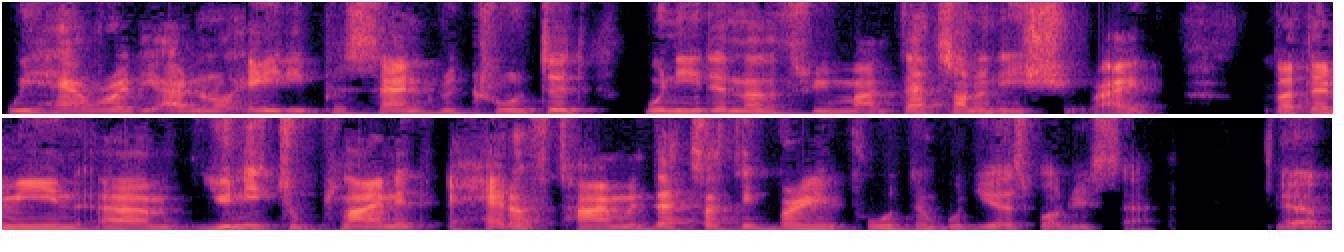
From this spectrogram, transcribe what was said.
we have already, I don't know, 80% recruited. We need another three months. That's not an issue, right? But I mean, um, you need to plan it ahead of time. And that's, I think, very important what you as what you said. Yeah.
